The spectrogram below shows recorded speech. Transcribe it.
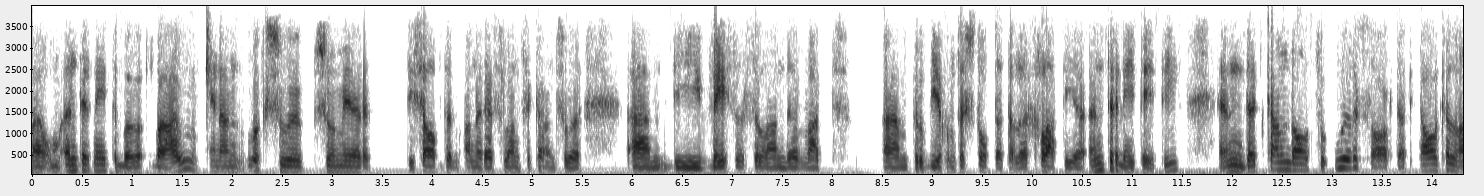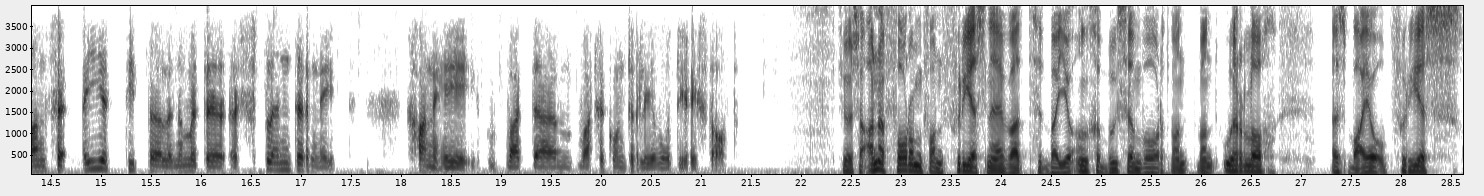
uh, om internet te behou en dan ook so so meer dieselfde aan die Ruslandse kant so ehm um, die westerse lande wat ehm um, probeer om te stop dat hulle glad die internet het nie. En dit kan dalk veroorsaak dat elke land se eie tipe hulle noem dit 'n splinternet gaan hê wat ehm um, wat gekontroleer word deur die staat. So 'n ander vorm van vrees nê wat by jou ingeboesem word want want oorlog is baie op vrees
